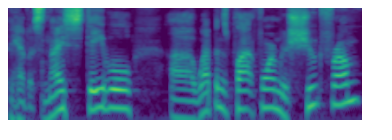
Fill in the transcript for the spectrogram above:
they have a nice, stable uh, weapons platform to shoot from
